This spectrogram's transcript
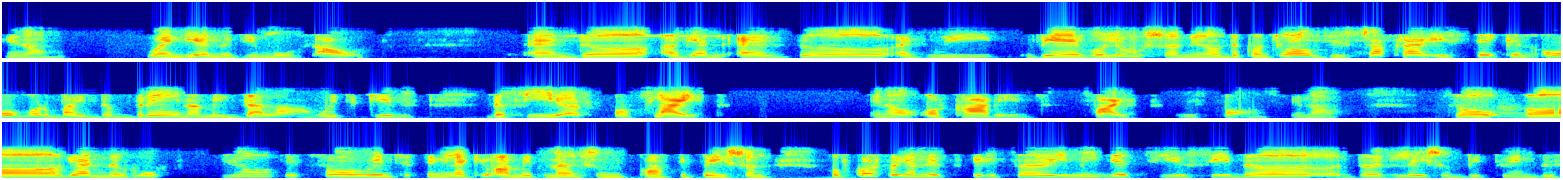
you know, when the energy moves out. And uh, again, as the as we the evolution, you know, the control of this chakra is taken over by the brain amygdala, which gives the fear or flight, you know, or courage fight response, you know. So uh-huh. uh, again, the root you it's so interesting. Like Amit mentioned, constipation. Of course, again, it's it's uh, immediate. You see the the relation between this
